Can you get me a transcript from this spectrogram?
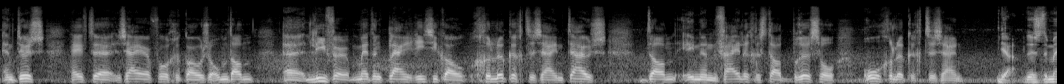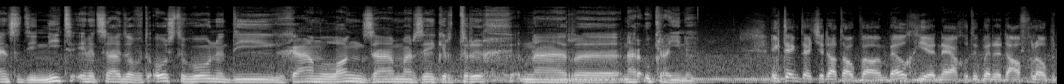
En dus heeft eh, zij ervoor gekozen om dan liever met een klein risico gelukkig te zijn thuis. Dan in een veilige stad Brussel ongelukkig te zijn. Ja, dus de mensen die niet in het zuiden of het oosten wonen, die gaan langzaam maar zeker terug naar, eh, naar Oekraïne. Ik denk dat je dat ook wel in België... Nou ja, goed, ik ben er de afgelopen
